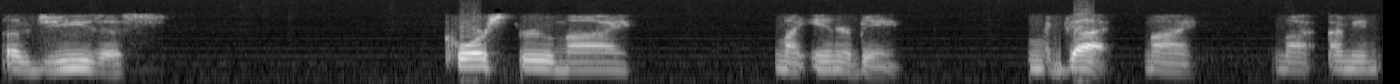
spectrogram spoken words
of Jesus course through my my inner being, my gut, my my. I mean,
